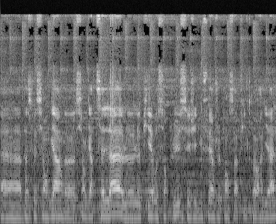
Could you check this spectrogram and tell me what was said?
Euh, parce que si on regarde, si on regarde celle-là, le, pied ressort plus et j'ai dû faire, je pense, un filtre radial.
